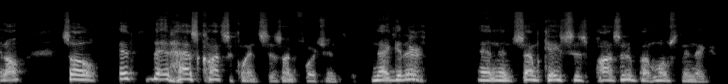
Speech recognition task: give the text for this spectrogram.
You know, so it it has consequences, unfortunately, negative, sure. and in some cases positive, but mostly negative.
